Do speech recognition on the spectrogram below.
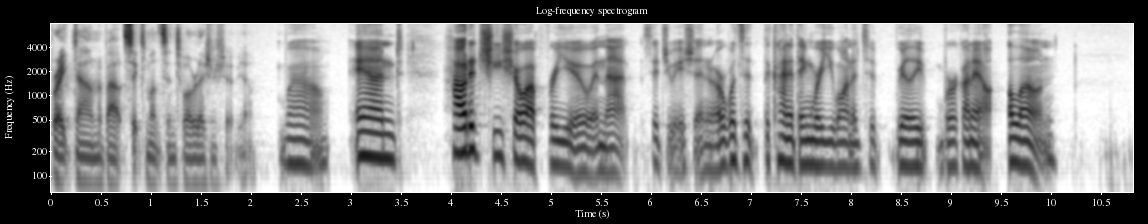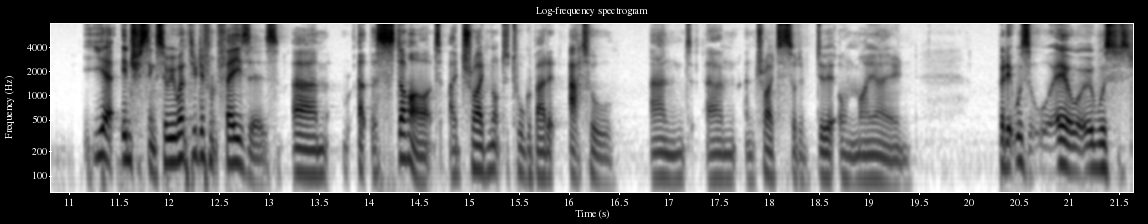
breakdown about six months into our relationship. Yeah. Wow. And how did she show up for you in that situation? Or was it the kind of thing where you wanted to really work on it alone? Yeah, interesting. So we went through different phases. Um, at the start, I tried not to talk about it at all, and um, and tried to sort of do it on my own. But it was it, it was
